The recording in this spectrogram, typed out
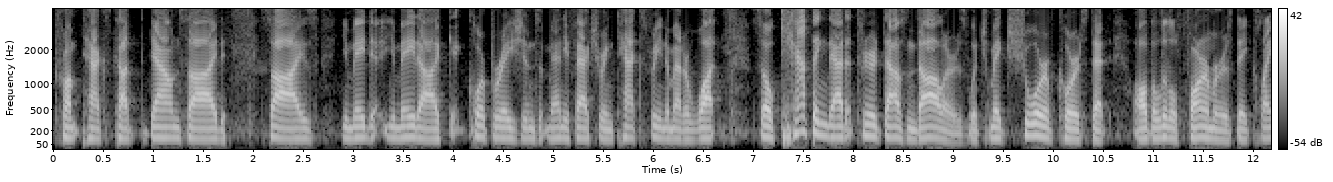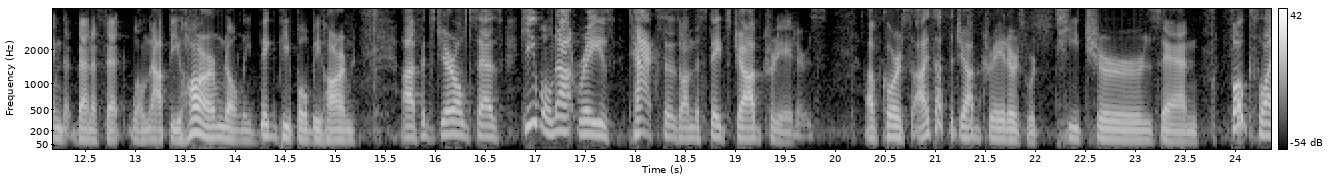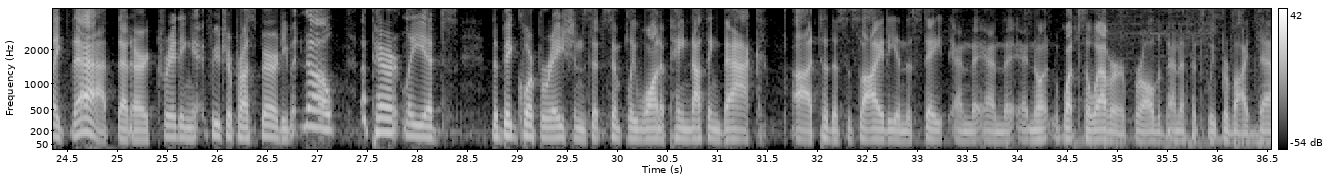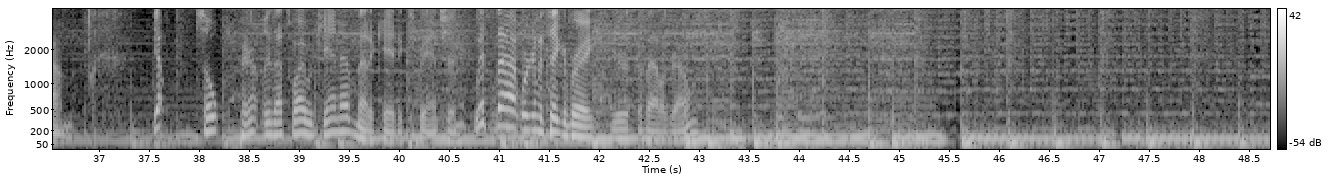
Trump tax cut downside size. You made you made uh, corporations manufacturing tax free no matter what. So capping that at three hundred thousand dollars, which makes sure, of course, that all the little farmers they claim that benefit will not be harmed. Only big people will be harmed. Uh, Fitzgerald says he will not raise taxes on the state's job creators. Of course, I thought the job creators were teachers and folks like that that are creating future prosperity. But no, apparently it's the big corporations that simply want to pay nothing back uh, to the society and the state and the, and the, and whatsoever for all the benefits we provide them. Yep. So apparently that's why we can't have Medicaid expansion. With that, we're going to take a break here at the Battlegrounds.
